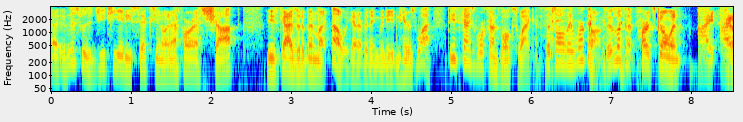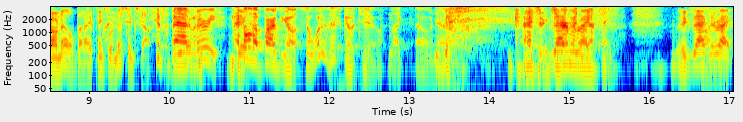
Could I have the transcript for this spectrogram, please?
uh, if this was a GT86, you know, an FRS shop, these guys would have been like, oh, we got everything we need, and here's why. These guys work on Volkswagens. That's all they work on. So they're looking at parts, going, I, I don't know, but I think we're missing stuff. It's I mean, bad when very, they hold up parts and go, so what does this go to? I'm like, oh no. you guys are Exactly German right. guys. Exactly right.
